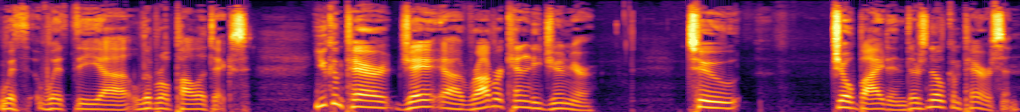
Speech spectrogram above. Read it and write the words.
with with the uh, liberal politics. You compare J, uh, Robert Kennedy Jr. to Joe Biden. There's no comparison.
